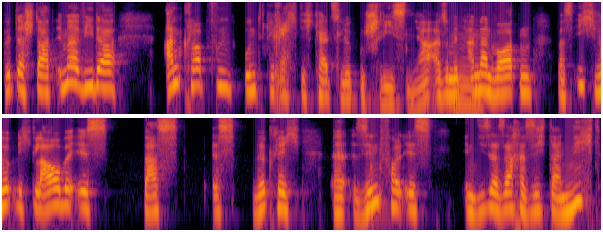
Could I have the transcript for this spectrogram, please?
wird der Staat immer wieder anklopfen und Gerechtigkeitslücken schließen. Ja, also mit mhm. anderen Worten, was ich wirklich glaube, ist, dass es wirklich äh, sinnvoll ist, in dieser Sache sich da nicht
